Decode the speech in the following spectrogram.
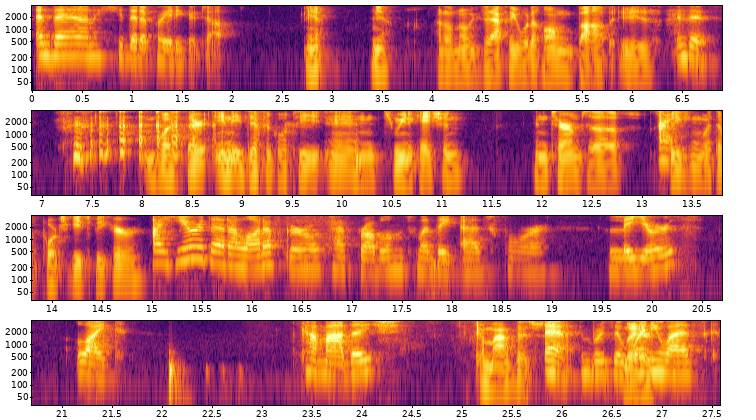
And then he did a pretty good job Yeah. Yeah. I don't know exactly what a long bob is. in this. Was there any difficulty in communication in terms of I- speaking with a Portuguese speaker? I hear that a lot of girls have problems when they ask for layers, like camadas. Camadas. É, in Brazil, when you ask,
